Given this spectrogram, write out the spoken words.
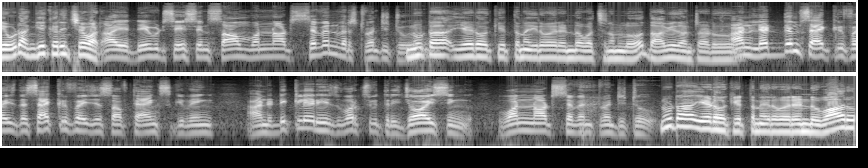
దేవుడు అంగీకరించేవాడు. ఆ David says in psalm one naught seven verse twenty two నూట ఏడో కీర్తన ఇరవై రెండో వచనంలో దావీద్ అంటాడు and let them sacrifice the sacrifices of thanksgiving and declare his works with rejoicing one naught seven twenty two నూట ఏడో కీర్తన ఇరవై రెండు వారు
